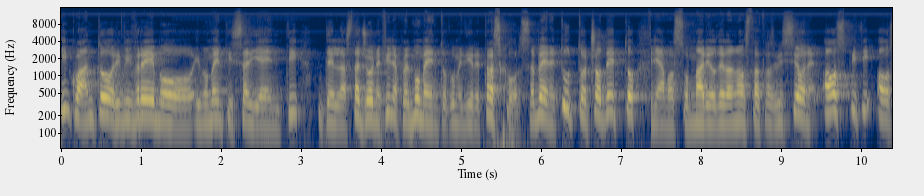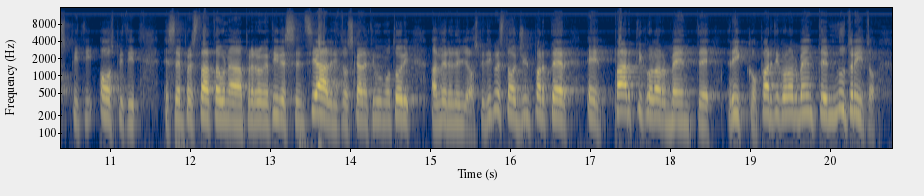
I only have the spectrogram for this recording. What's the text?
in quanto rivivremo i momenti salienti della stagione fino a quel momento, come dire, trascorsa. Bene, tutto ciò detto, veniamo al sommario della nostra trasmissione. Ospiti, ospiti, ospiti. È sempre stata una prerogativa essenziale di Toscana TV Motori avere degli ospiti. Quest'oggi il parterre è particolarmente ricco, particolarmente nutrito.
